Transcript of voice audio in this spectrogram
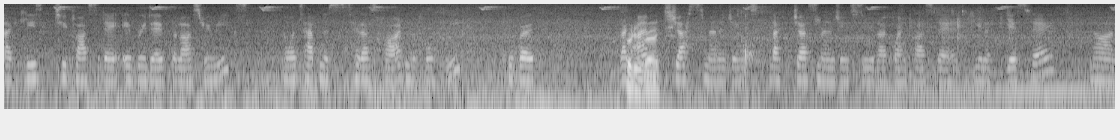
like at least two classes a day every day for the last three weeks. And what's happened is it's hit us hard in the fourth week. We're both like Pretty I'm wrecked. just managing to, like just managing to do like one class a day. I did unit yesterday. Now I'm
